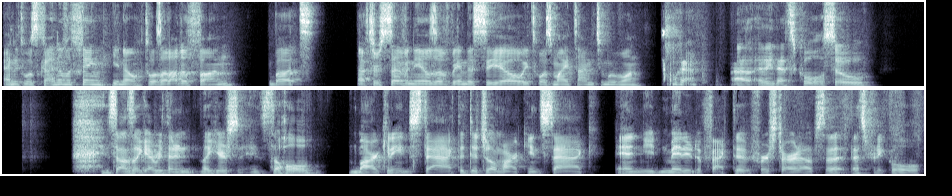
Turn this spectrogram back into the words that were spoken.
and it was kind of a thing. You know, it was a lot of fun, but after seven years of being the CEO, it was my time to move on. Okay, uh, I think that's cool. So it sounds like everything, like you're, it's the whole marketing stack, the digital marketing stack, and you made it effective for startups. So that, that's pretty cool.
